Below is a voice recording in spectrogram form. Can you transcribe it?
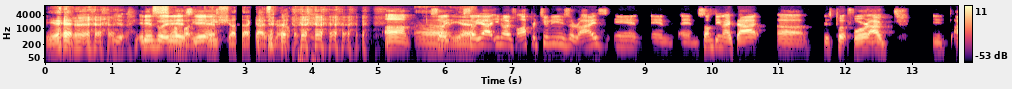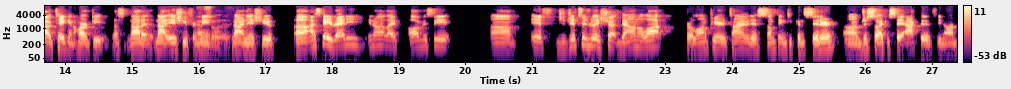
yeah. it is what Somebody it is. Yeah. Please shut that guy's mouth. um. Uh, so yeah. So yeah. You know, if opportunities arise and and and something like that uh is put forward, I would I would take in a heartbeat. That's not a not an issue for Absolutely. me. Not an issue. Uh, I stay ready. You know, like obviously, um, if jiu-jitsu is really shut down a lot for a long period of time, it is something to consider. Um, just so I can stay active. You know, I'm,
